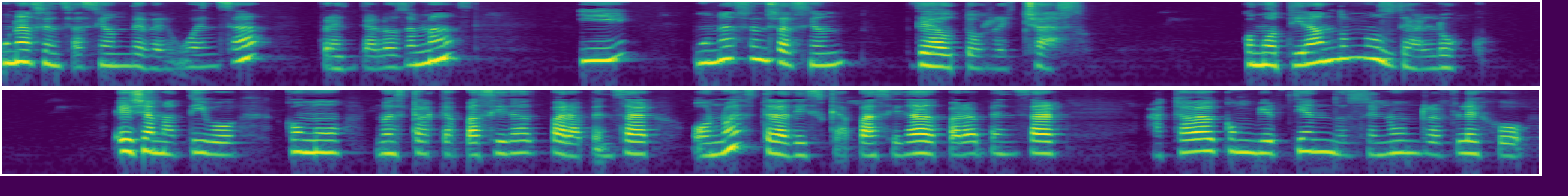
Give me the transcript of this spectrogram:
una sensación de vergüenza frente a los demás y una sensación de autorrechazo, como tirándonos de a loco. Es llamativo como nuestra capacidad para pensar o nuestra discapacidad para pensar acaba convirtiéndose en un reflejo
